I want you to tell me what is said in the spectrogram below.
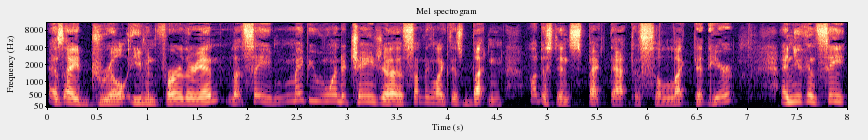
As I drill even further in, let's say maybe we want to change uh, something like this button. I'll just inspect that to select it here. And you can see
